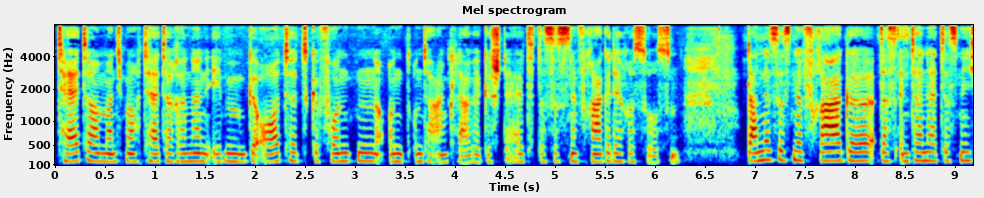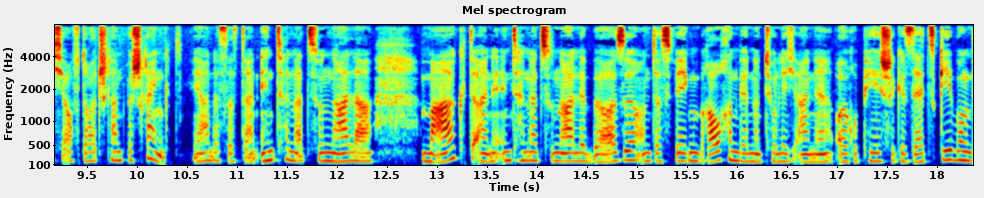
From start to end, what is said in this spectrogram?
Täter, manchmal auch Täterinnen eben geortet, gefunden und unter Anklage gestellt. Das ist eine Frage der Ressourcen dann ist es eine Frage, das Internet ist nicht auf Deutschland beschränkt. Ja, das ist ein internationaler Markt, eine internationale Börse und deswegen brauchen wir natürlich eine europäische Gesetzgebung.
